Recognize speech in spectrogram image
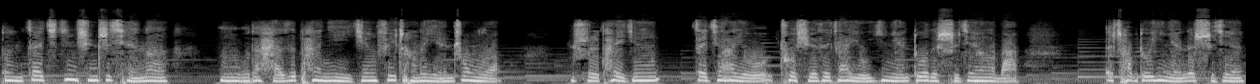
嗯，在进群之前呢，嗯，我的孩子叛逆已经非常的严重了，就是他已经在家有辍学，在家有一年多的时间了吧，呃，差不多一年的时间。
